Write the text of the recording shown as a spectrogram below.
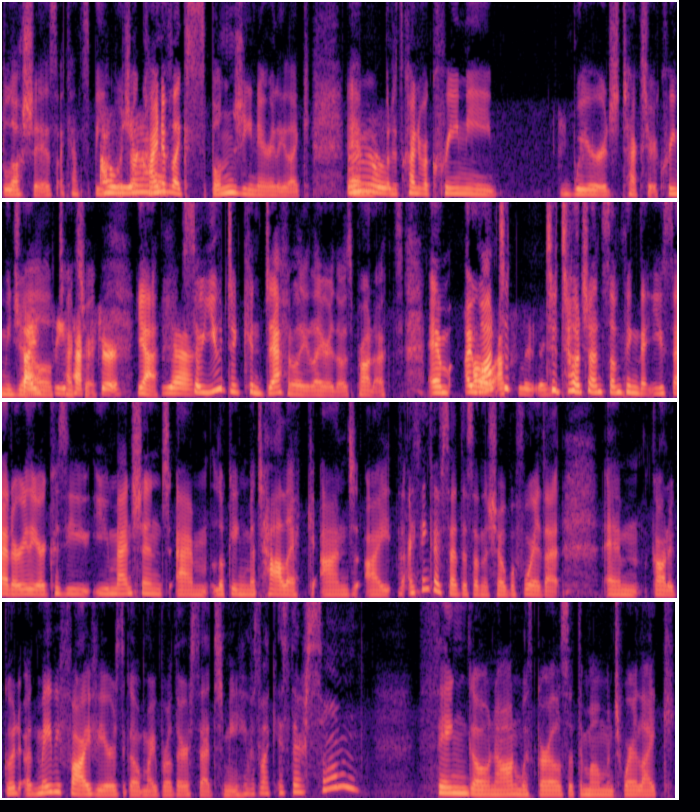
blushes. I can't speak, Oh, which are kind of like spongy, nearly like, um, Mm. but it's kind of a creamy, weird texture, creamy gel texture. texture. Yeah. Yeah. So you d- can definitely layer those products. Um, I oh, wanted absolutely. to touch on something that you said earlier because you you mentioned um looking metallic, and I I think I've said this on the show before that um got a good uh, maybe five years ago my brother said to me he was like, is there some thing going on with girls at the moment where like.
